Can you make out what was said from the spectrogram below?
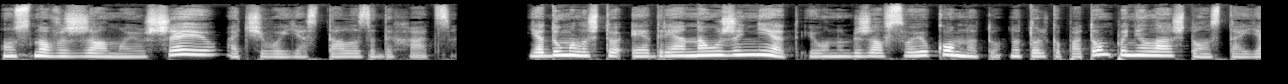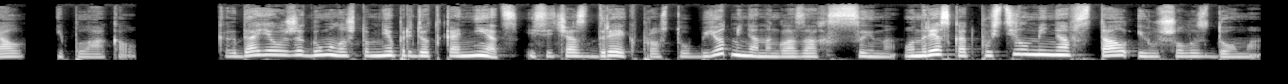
Он снова сжал мою шею, отчего я стала задыхаться. Я думала, что Эдриана уже нет, и он убежал в свою комнату, но только потом поняла, что он стоял и плакал. Когда я уже думала, что мне придет конец, и сейчас Дрейк просто убьет меня на глазах сына, он резко отпустил меня, встал и ушел из дома.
